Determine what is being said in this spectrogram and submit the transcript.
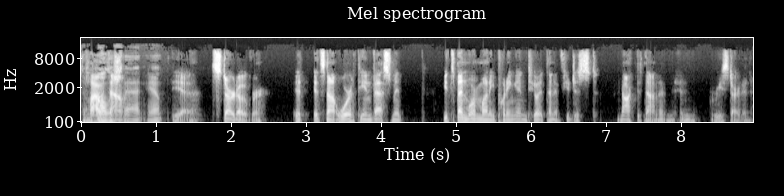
plow it down. that yep. Yeah start over. It, it's not worth the investment. You'd spend more money putting into it than if you just knocked it down and, and restarted.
